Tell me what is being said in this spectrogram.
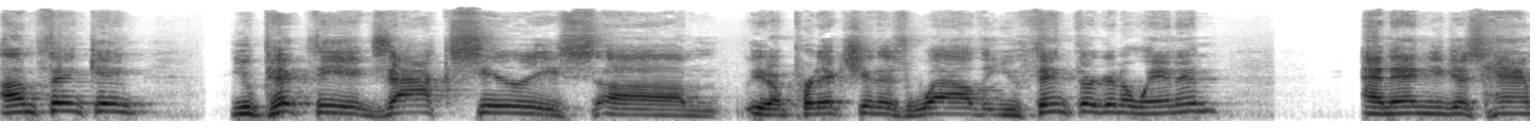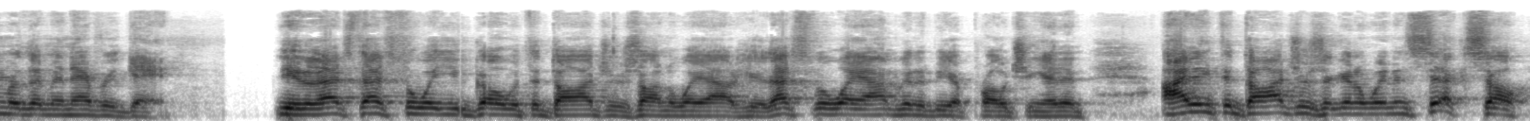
I'm thinking you pick the exact series, um, you know, prediction as well that you think they're going to win in, and then you just hammer them in every game. You know, that's that's the way you go with the Dodgers on the way out here. That's the way I'm going to be approaching it. And I think the Dodgers are going to win in six. So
